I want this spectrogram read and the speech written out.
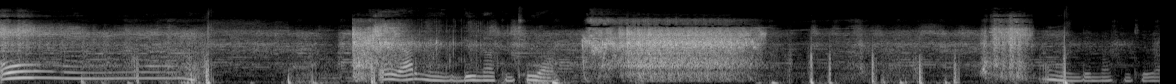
Oh man. Hey, I didn't even do nothing to y'all. I didn't even do nothing to y'all.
